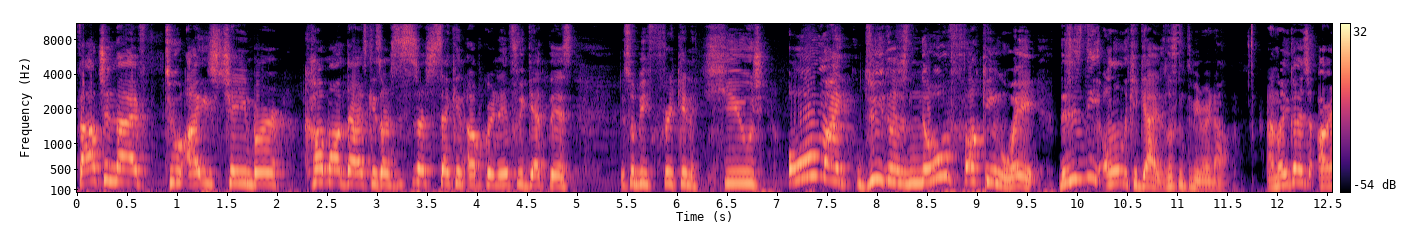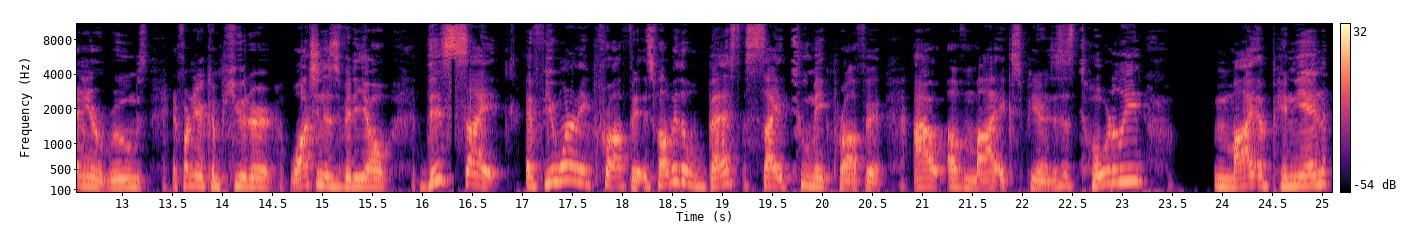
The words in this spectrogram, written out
falchion knife to ice chamber. Come on, guys, because this is our second upgrade. And if we get this, This will be freaking huge. Oh my, dude, there's no fucking way. This is the only, okay guys, listen to me right now. I know you guys are in your rooms, in front of your computer, watching this video. This site, if you want to make profit, is probably the best site to make profit out of my experience. This is totally my opinion,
